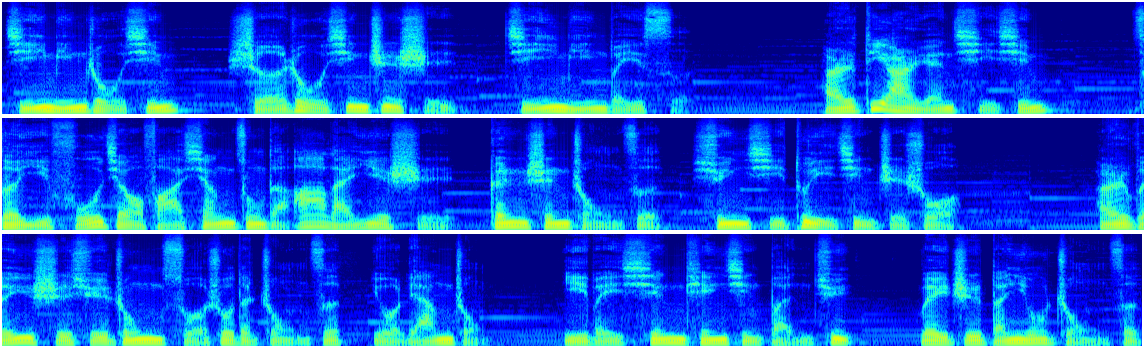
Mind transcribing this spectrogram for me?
即名肉心；舍肉心之时，即名为死。”而第二缘起心，则以佛教法相宗的阿赖耶识根深种子熏习对境之说。而唯识学中所说的种子有两种：一为先天性本具，谓之本有种子；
